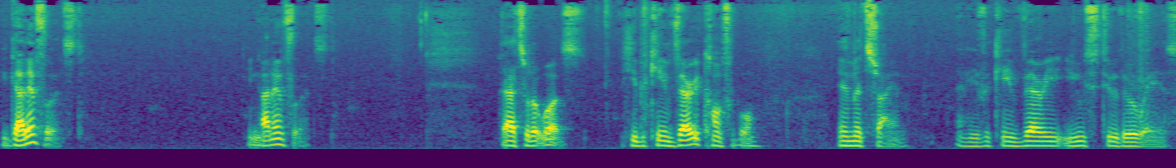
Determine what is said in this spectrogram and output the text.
he got influenced. He got influenced. That's what it was. He became very comfortable in Mitzrayim, and he became very used to their ways,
